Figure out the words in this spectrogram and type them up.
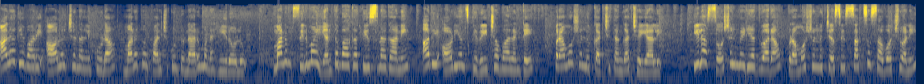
అలాగే వారి ఆలోచనల్ని కూడా మనతో పంచుకుంటున్నారు మన హీరోలు. మనం సినిమా ఎంత బాగా తీసినా గానీ అది ఆడియన్స్కి రీచ్ అవ్వాలంటే ప్రమోషన్లు ఖచ్చితంగా చేయాలి. ఇలా సోషల్ మీడియా ద్వారా ప్రమోషన్లు చేసి సక్సెస్ అవ్వచ్చు అని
